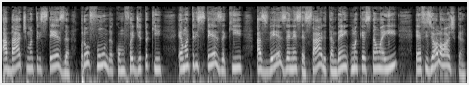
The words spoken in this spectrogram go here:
abate uma tristeza profunda, como foi dito aqui. É uma tristeza que, às vezes, é necessário também uma questão aí é, fisiológica,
